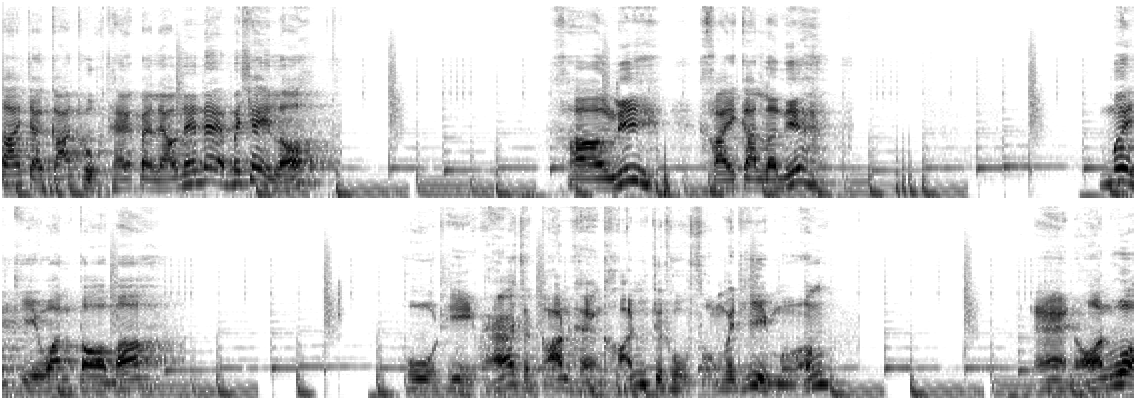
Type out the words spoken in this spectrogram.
ตายจากการถูกแทงไปแล้วแน่ ๆ ไม่ใช่เหรอ คาลี่ ใครกันล่ะเนี่ย ไม่กี่วันต่อมา ผู้ที่แพ้จากการแข่งขันจะถูกส่งไปที่เหมือง แน่นอนว่า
